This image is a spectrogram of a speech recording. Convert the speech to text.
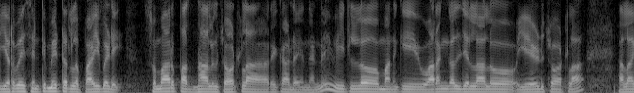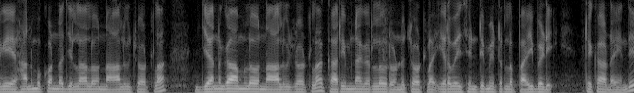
ఇరవై సెంటీమీటర్ల పైబడి సుమారు పద్నాలుగు చోట్ల రికార్డ్ అయిందండి. వీటిల్లో మనకి వరంగల్ జిల్లాలో ఏడు చోట్ల అలాగే హనుమకొండ జిల్లాలో నాలుగు చోట్ల జనగాంలో నాలుగు చోట్ల కరీంనగర్లో రెండు చోట్ల ఇరవై సెంటీమీటర్ల పైబడి రికార్డ్ అయింది.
